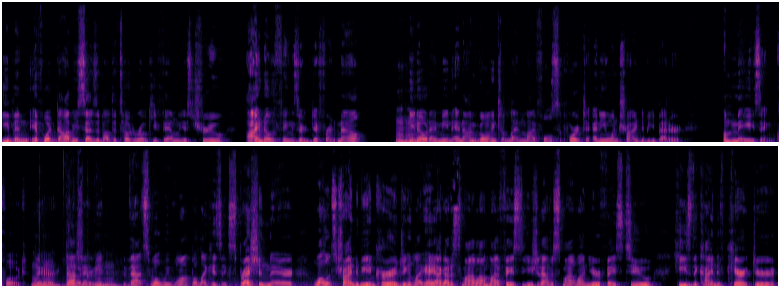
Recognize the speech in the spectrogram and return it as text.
even if what Dabi says about the Todoroki family is true, I know things are different now. Mhm. You know what I mean? And I'm going to lend my full support to anyone trying to be better. Amazing quote there. Mhm. That's what I mean? That's what we want. But like his expression there, while it's trying to be encouraging, like, hey, I got a smile on my face, so you should have a smile on your face too. He's the kind of character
